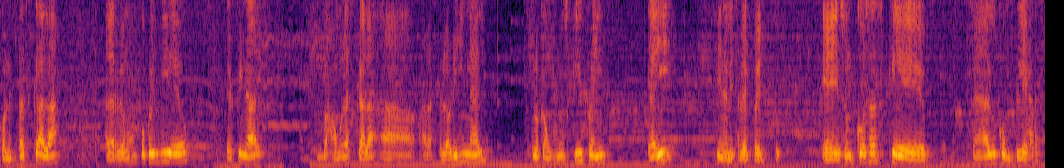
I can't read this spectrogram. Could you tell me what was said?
con esta escala, alargamos un poco el video al final bajamos la escala a, la escala original, colocamos unos keyframes y ahí finaliza el efecto. Eh, son cosas que son algo complejas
